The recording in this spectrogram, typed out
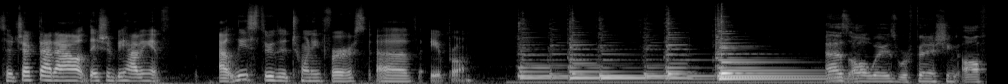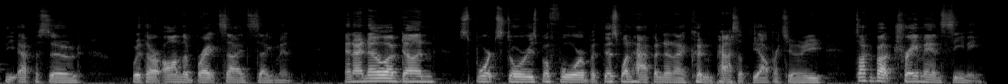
So check that out. They should be having it at least through the 21st of April. As always, we're finishing off the episode with our On the Bright Side segment. And I know I've done sports stories before, but this one happened and I couldn't pass up the opportunity to talk about Trey Mancini.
